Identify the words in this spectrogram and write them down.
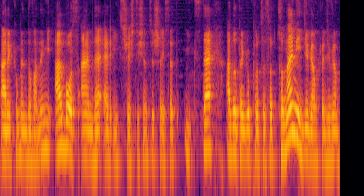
a rekomendowanymi, albo z AMD RX 6600 XT, a do tego procesor co najmniej 9, 9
